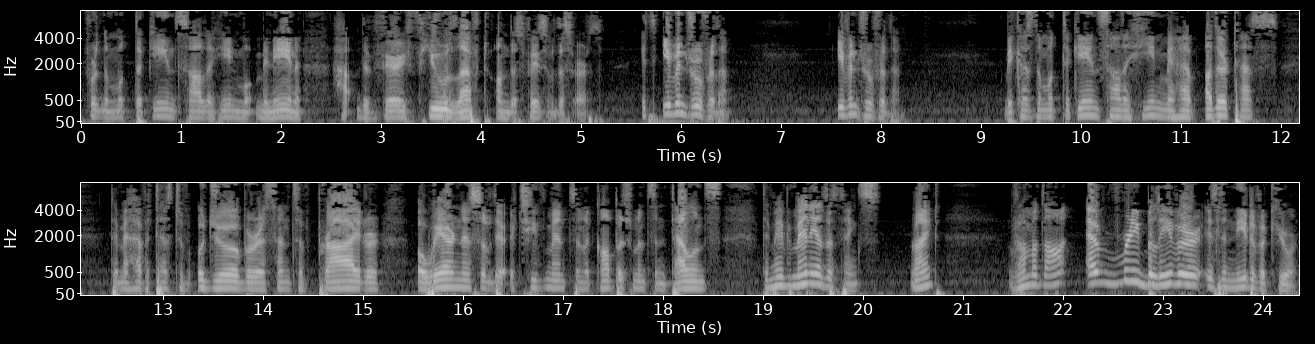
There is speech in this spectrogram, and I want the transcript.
for the muttaqeen, salihin, mu'mineen, the very few left on this face of this earth. It's even true for them. Even true for them. Because the muttaqeen, salihin may have other tests. They may have a test of ujub or a sense of pride or awareness of their achievements and accomplishments and talents. There may be many other things, right? Ramadan, every believer is in need of a cure.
